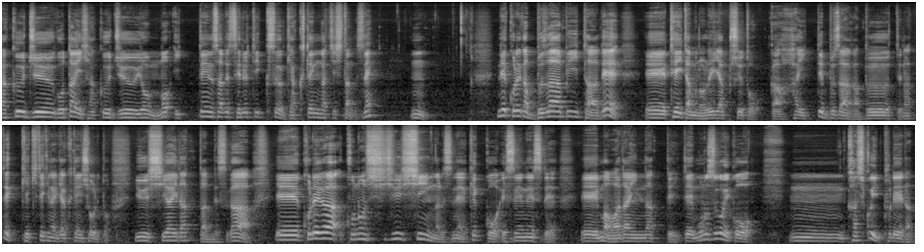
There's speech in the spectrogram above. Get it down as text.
115対114の1点差でセルティックスが逆転勝ちしたんですね。うん。で、これがブザービーターで、えー、テイタムのレイアップシュートが入ってブザーがブーってなって劇的な逆転勝利という試合だったんですが、えー、これがこのシーンがですね結構 SNS で、えー、まあ、話題になっていてものすごいこううーん賢いプレーだっ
